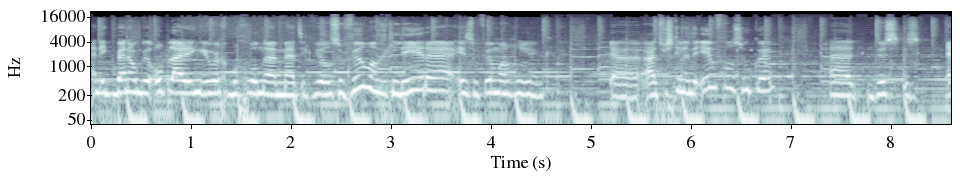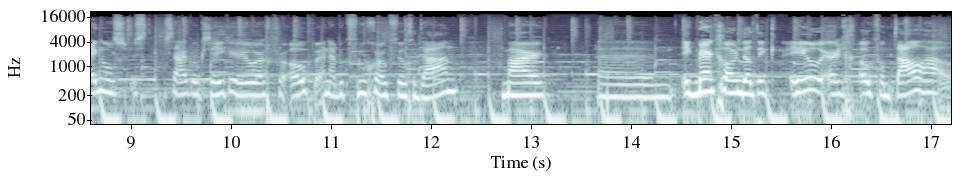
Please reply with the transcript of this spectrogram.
En ik ben ook de opleiding heel erg begonnen met... ik wil zoveel mogelijk leren, in zoveel mogelijk eh, uit verschillende invalshoeken. Eh, dus Engels st- sta ik ook zeker heel erg voor open. En heb ik vroeger ook veel gedaan. Maar ehm, ik merk gewoon dat ik heel erg ook van taal hou.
